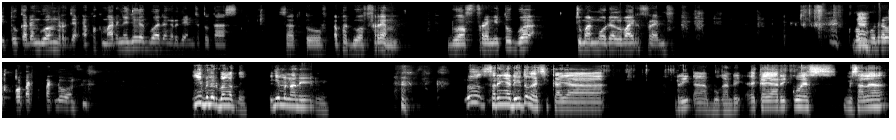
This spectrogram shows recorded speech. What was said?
itu kadang gua ngerja apa kemarin aja gua ada ngerjain satu tas satu apa dua frame. Dua frame itu gua cuman model wireframe cuma eh. model kotak-kotak doang. Ini bener banget nih. Ini menarik nih. Lu sering ada itu gak sih? Kayak re, uh, bukan re, eh, kayak request misalnya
